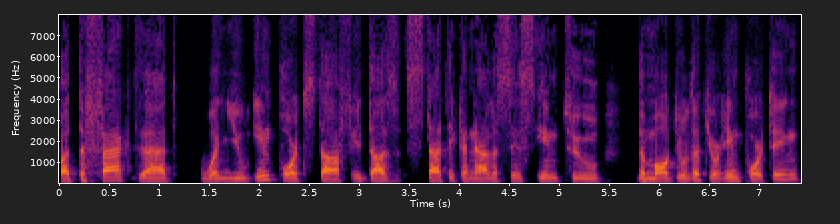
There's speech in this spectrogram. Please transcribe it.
But the fact that when you import stuff, it does static analysis into the module that you're importing,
